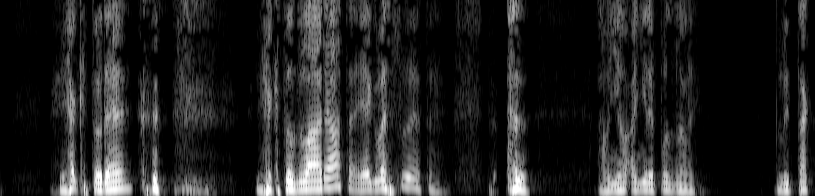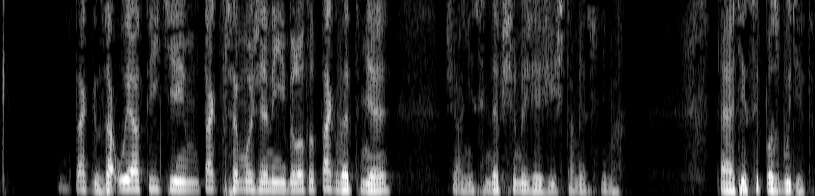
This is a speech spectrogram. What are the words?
Jak to jde? Jak to zvládáte? Jak veslujete? A oni ho ani nepoznali. Byli tak, tak zaujatý tím, tak přemožený, bylo to tak ve tmě, že ani si nevšimli, že Ježíš tam je s nima. A já tě chci pozbudit.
